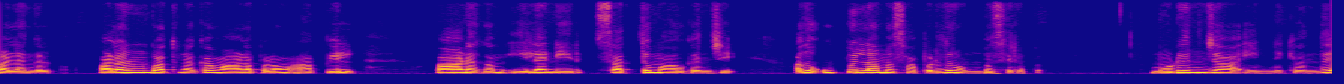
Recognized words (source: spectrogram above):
பழங்கள். பழம்னு பார்த்தோம்னாக்கா வாழைப்பழம் ஆப்பிள் பானகம் இளநீர் சத்து மாவு கஞ்சி. அது உப்பு இல்லாமல் சாப்பிட்றது ரொம்ப சிறப்பு. முடிஞ்சா இன்னைக்கு வந்து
